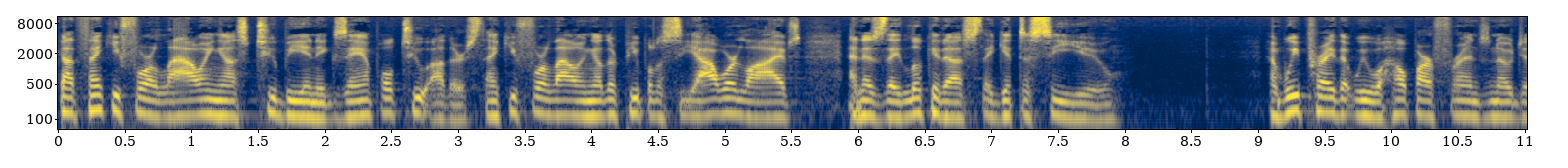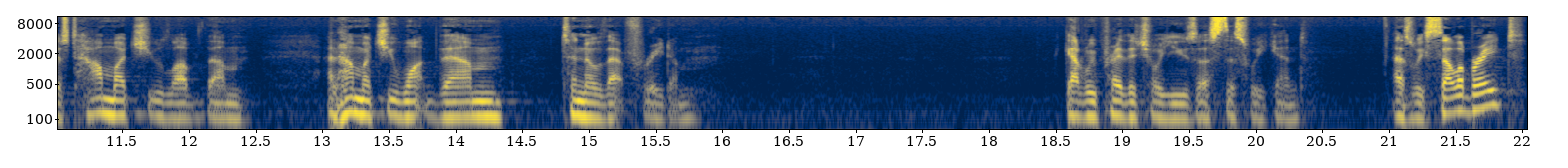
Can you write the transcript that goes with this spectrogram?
God, thank you for allowing us to be an example to others. Thank you for allowing other people to see our lives, and as they look at us, they get to see you. And we pray that we will help our friends know just how much you love them and how much you want them to know that freedom. God, we pray that you'll use us this weekend as we celebrate,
